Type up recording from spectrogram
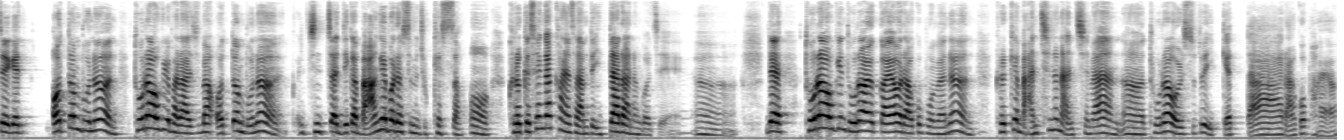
저게 어떤 분은 돌아오길 바라지만 어떤 분은 진짜 네가 망해버렸으면 좋겠어. 어 그렇게 생각하는 사람도 있다라는 거지. 어. 근데 돌아오긴 돌아올까요? 라고 보면은 그렇게 많지는 않지만 어, 돌아올 수도 있겠다라고 봐요.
